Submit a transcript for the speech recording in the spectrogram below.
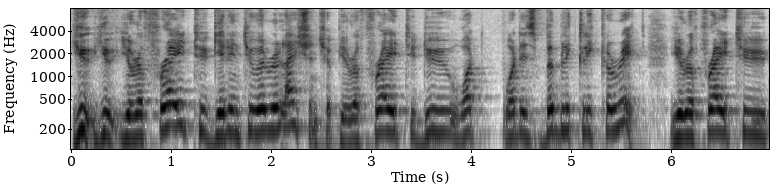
You, you, you're afraid to get into a relationship. You're afraid to do what, what is biblically correct. You're afraid to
